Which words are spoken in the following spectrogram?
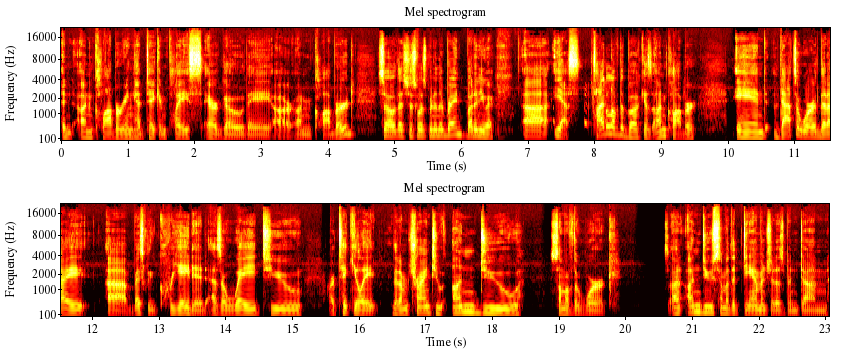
an unclobbering had taken place, ergo they are unclobbered. So that's just what's been in their brain. But anyway, uh, yes, title of the book is Unclobber, and that's a word that I uh, basically created as a way to articulate that I'm trying to undo some of the work, undo some of the damage that has been done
